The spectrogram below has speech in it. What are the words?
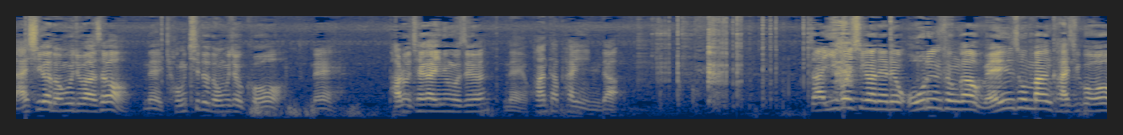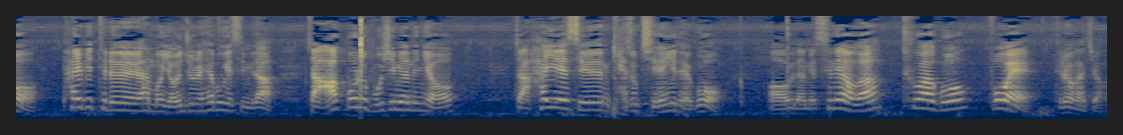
날씨가 너무 좋아서 네, 경치도 너무 좋고 네, 바로 제가 있는 곳은 네, 환타파인입니다. 자, 이번 시간에는 오른손과 왼손만 가지고 8비트를 한번 연주를 해보겠습니다. 자, 악보를 보시면은요. 자, 하이햇은 계속 진행이 되고 어, 그 다음에 스네어가 2하고 4에 들어가죠.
